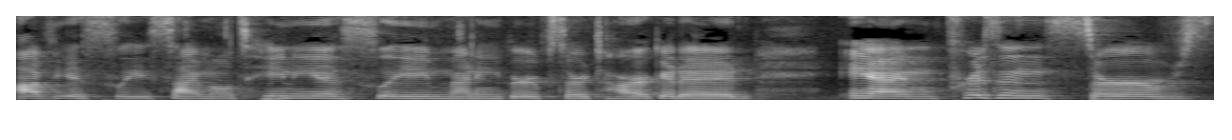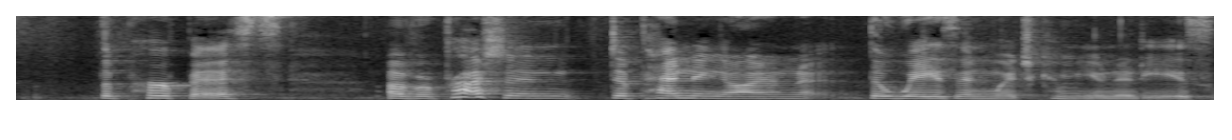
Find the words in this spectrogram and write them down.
Obviously, simultaneously, many groups are targeted, and prison serves the purpose of oppression depending on the ways in which communities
